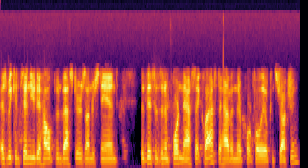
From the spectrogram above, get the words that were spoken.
as we continue to help investors understand that this is an important asset class to have in their portfolio construction.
